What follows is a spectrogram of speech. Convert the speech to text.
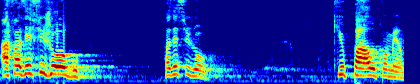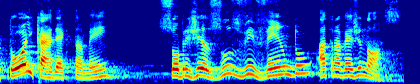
a fazer esse jogo. Fazer esse jogo. Que o Paulo comentou e Kardec também sobre Jesus vivendo através de nós,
